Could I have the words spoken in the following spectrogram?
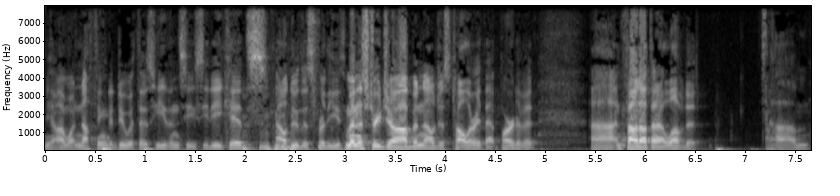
You know, I want nothing to do with those heathen CCD kids. I'll do this for the youth ministry job, and I'll just tolerate that part of it. Uh, and found out that I loved it. Um,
